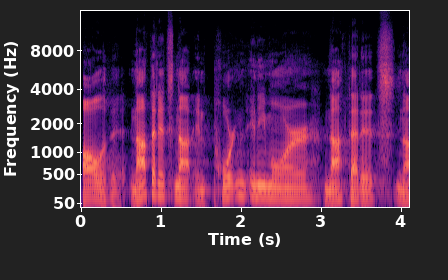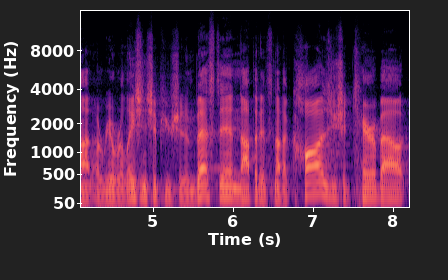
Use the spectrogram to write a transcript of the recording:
all of it. Not that it's not important anymore, not that it's not a real relationship you should invest in, not that it's not a cause you should care about,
